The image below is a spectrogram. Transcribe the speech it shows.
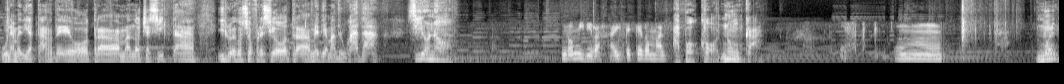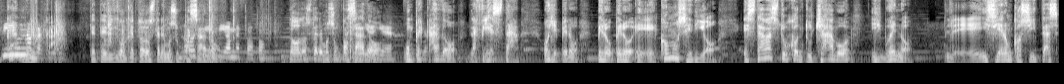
una media tarde, otra más nochecita, y luego se ofreció otra media madrugada. ¿Sí o no? No, mi diva, ahí te quedo mal. ¿A poco? Nunca. Mm, Nunca, Pues sí, una nunca. ocasión. Que te digo que todos tenemos un no, pasado. sí, ya me pasó. Todos tenemos un pasado, un pecado, la fiesta. Oye, pero, pero, pero, eh, ¿cómo se dio? Estabas tú con tu chavo y bueno, le hicieron cositas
